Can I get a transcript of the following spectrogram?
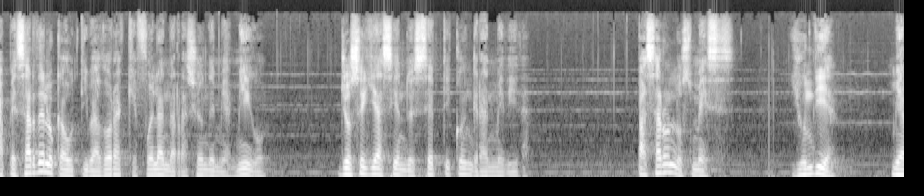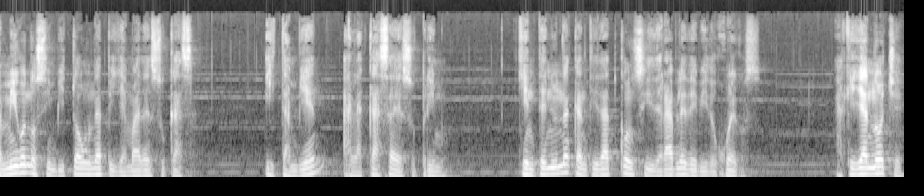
A pesar de lo cautivadora que fue la narración de mi amigo, yo seguía siendo escéptico en gran medida. Pasaron los meses y un día mi amigo nos invitó a una pijamada en su casa y también a la casa de su primo, quien tenía una cantidad considerable de videojuegos. Aquella noche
